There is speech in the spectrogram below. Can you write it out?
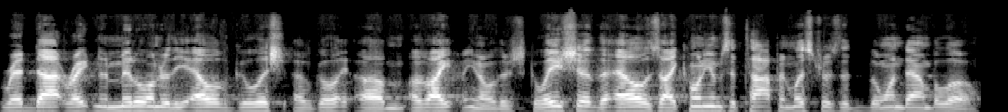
red dot right in the middle under the L of Galatia. Of, um, of you know, there's Galatia. The L is Iconium's the top, and Lystra is the, the one down below.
